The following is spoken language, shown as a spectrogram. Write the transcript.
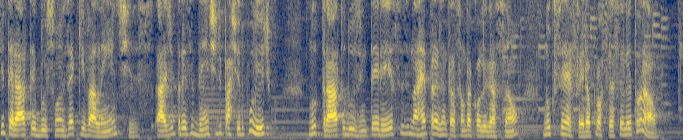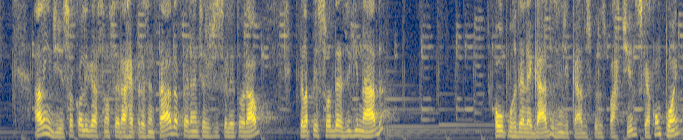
que terá atribuições equivalentes às de presidente de partido político no trato dos interesses e na representação da coligação no que se refere ao processo eleitoral. Além disso, a coligação será representada perante a Justiça Eleitoral pela pessoa designada ou por delegados indicados pelos partidos que a compõem,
